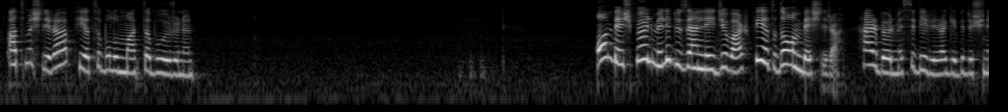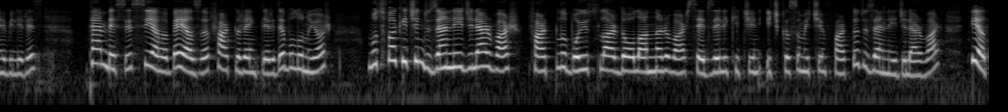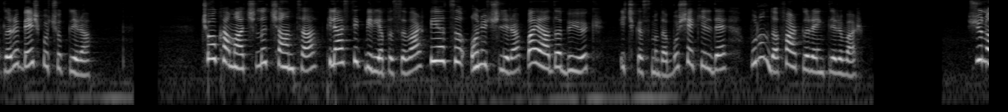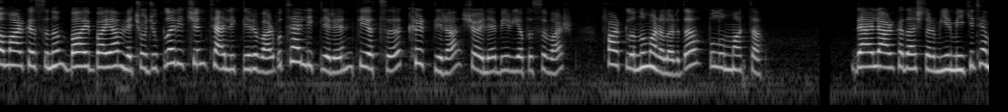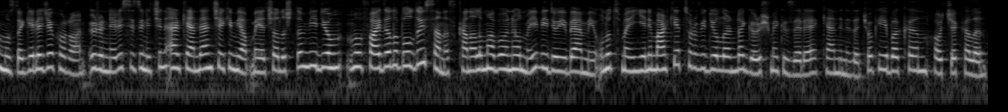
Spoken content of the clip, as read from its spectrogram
60 lira fiyatı bulunmakta bu ürünün. ...15 bölmeli düzenleyici var. Fiyatı da 15 lira. Her bölmesi 1 lira gibi düşünebiliriz. Pembesi, siyahı, beyazı, farklı renkleri de bulunuyor. Mutfak için düzenleyiciler var. Farklı boyutlarda olanları var. Sebzelik için, iç kısım için farklı düzenleyiciler var. Fiyatları 5,5 lira. Çok amaçlı çanta, plastik bir yapısı var. Fiyatı 13 lira. Bayağı da büyük. İç kısmı da bu şekilde. Bunun da farklı renkleri var. Juno markasının bay, bayan ve çocuklar için terlikleri var. Bu terliklerin fiyatı 40 lira. Şöyle bir yapısı var. Farklı numaraları da bulunmakta. Değerli arkadaşlarım 22 Temmuz'da gelecek olan ürünleri sizin için erkenden çekim yapmaya çalıştım. Videomu faydalı bulduysanız kanalıma abone olmayı, videoyu beğenmeyi unutmayın. Yeni market turu videolarında görüşmek üzere. Kendinize çok iyi bakın. Hoşçakalın.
